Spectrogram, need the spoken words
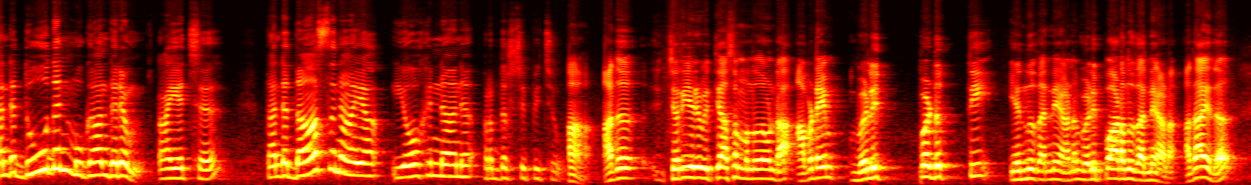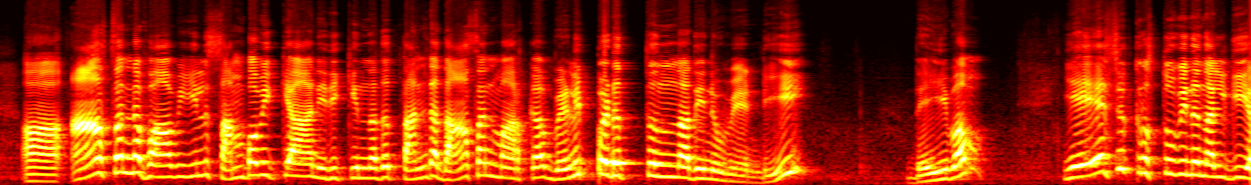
തന്റെ ദൂതൻ മുഖാന്തരം അയച്ച് തന്റെ ദാസനായ യോഹന്നാന് പ്രദർശിപ്പിച്ചു. ആ അത് ചെറിയൊരു വ്യത്യാസം വന്നതുകൊണ്ട് അവിടെയും വെളിപ്പെടുത്തി എന്ന് തന്നെയാണ് വെളിപ്പാടെന്ന് തന്നെയാണ്. അതായത് ആസന്ന ഭാവിയിൽ സംഭവിക്കാനിരിക്കുന്നത് തന്റെ ദാസന്മാർക്ക് വെളിപ്പെടുത്തുന്നതിനു വേണ്ടി ദൈവം യേശുക്രിസ്തുവിന് നൽകിയ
